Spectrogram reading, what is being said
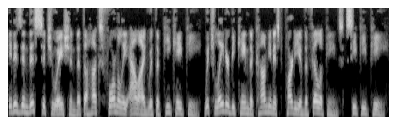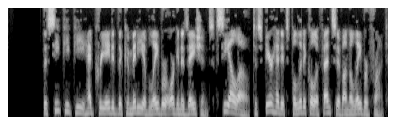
It is in this situation that the Huks formally allied with the PKP, which later became the Communist Party of the Philippines CPP. The CPP had created the Committee of Labor Organizations CLO, to spearhead its political offensive on the labor front.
